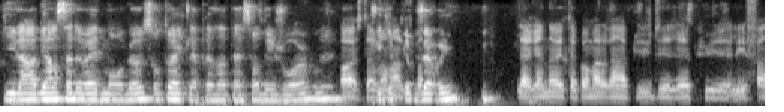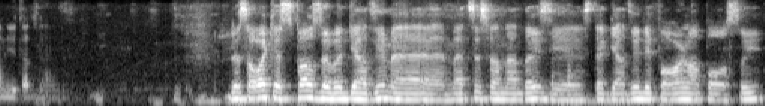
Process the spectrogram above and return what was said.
Puis l'ambiance, ça devait être mongole, surtout avec la présentation des joueurs. là. Ah, c'était vraiment que le vous avez. Était pas mal remplie, je dirais, puis les fans y étaient dedans. Je voulais savoir qu'est-ce qui se passe de votre gardien, Ma- Mathis Fernandez. C'était le gardien des Foreurs l'an passé.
